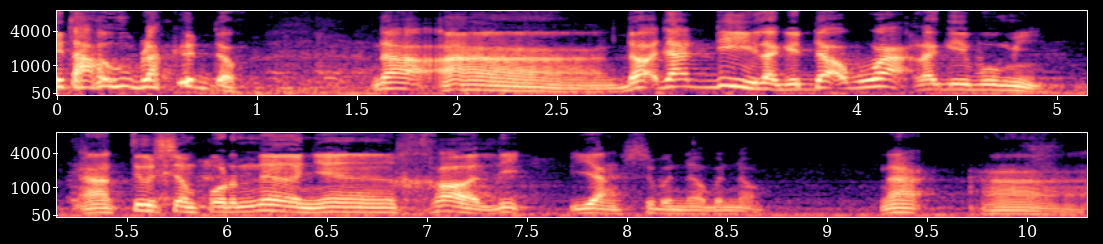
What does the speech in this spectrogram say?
tahu belakang dah. Tak, ha, jadi lagi, tak buat lagi bumi. Ha, tu sempurnanya Khalik yang sebenar-benar. Nah, ha.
